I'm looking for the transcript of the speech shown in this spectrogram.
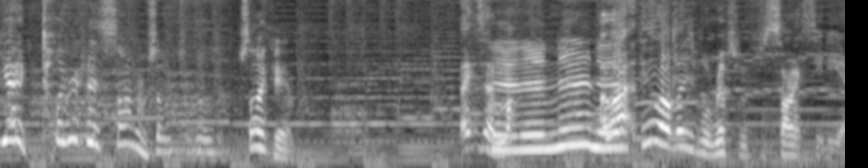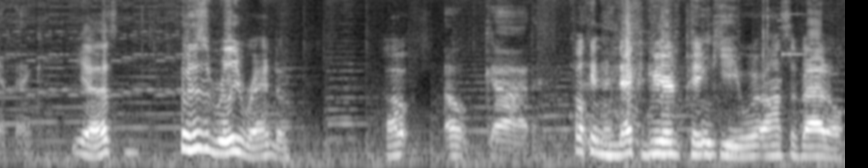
Yeah, I totally recognize the song from some, from Sonic game. I said, mo- a lot, I think a lot of these will rip from Sonic CD. I think. Yeah, that's. This is really random. Oh, Oh God. fucking neckbeard Pinky wants a battle.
